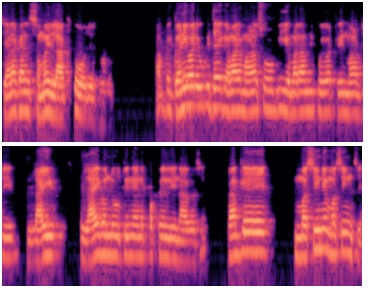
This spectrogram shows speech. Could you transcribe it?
જેના કારણે સમય લાગતો હોય છે થોડો. હા ઘણી વાર એવું બી થાય કે અમારા માણસો બી, અમારા કોઈ વાર ટ્રેન માણસો લાઈવ લાઈવ અંદર ઉતરીને એને પકડીને લઈને આવે છે. કારણ કે મશીન એ મશીન છે.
